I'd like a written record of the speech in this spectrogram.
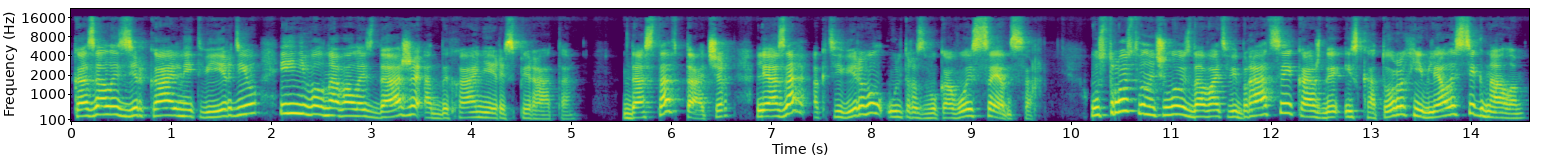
казалась зеркальной твердью и не волновалась даже от дыхания респирата. Достав тачер, Леозар активировал ультразвуковой сенсор. Устройство начало издавать вибрации, каждая из которых являлась сигналом.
